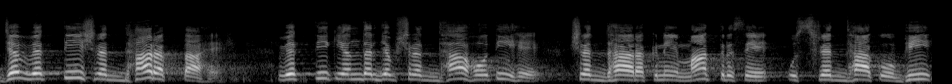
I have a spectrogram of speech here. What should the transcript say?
जब व्यक्ति श्रद्धा रखता है, व्यक्ति के अंदर जब श्रद्धा होती है, श्रद्धा रखने मात्र से उस श्रद्धा को भी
